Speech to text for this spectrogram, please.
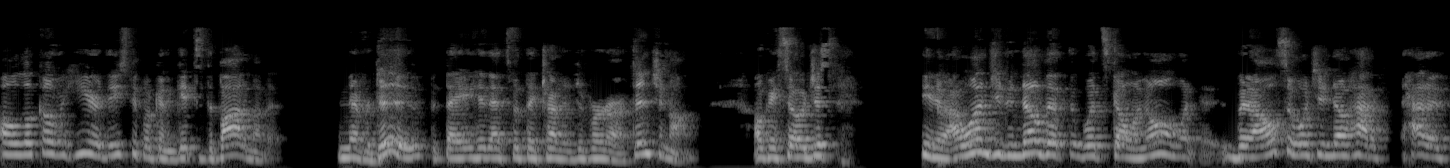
Oh, look over here; these people are going to get to the bottom of it. They never do, but they that's what they try to divert our attention on. Okay, so just you know, I wanted you to know that what's going on, but I also want you to know how to how to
